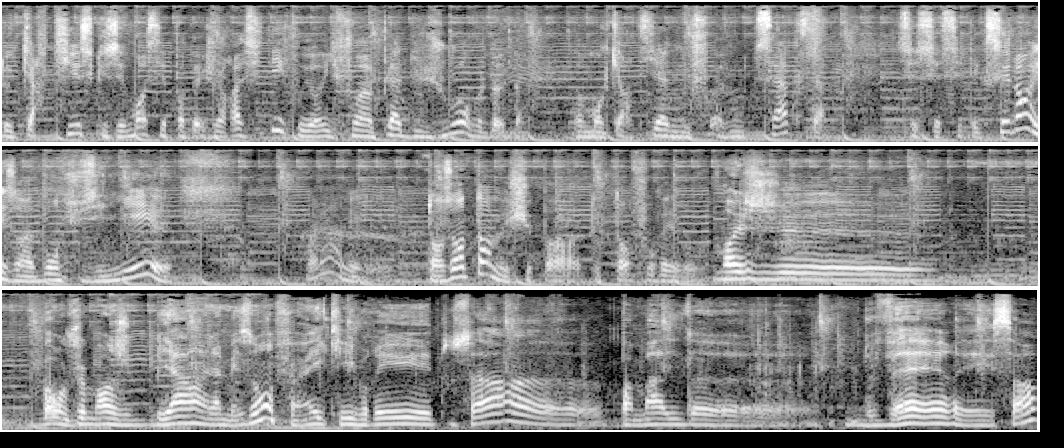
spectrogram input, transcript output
de quartier, excusez-moi, c'est pas péjoratif. Il faut, il faut un plat du jour. Dans, dans mon quartier à ça, c'est, excellent. Ils ont un bon cuisinier. euh, Voilà, mais de temps en temps, mais je sais pas tout le temps fourré. Moi, je. Bon, je mange bien à la maison, enfin équilibré et tout ça, euh, pas mal de, de verre et ça.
